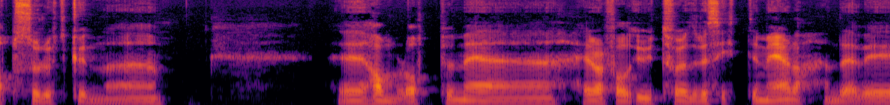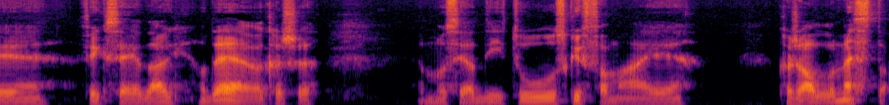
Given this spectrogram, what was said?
absolutt kunne eh, hamle opp med i hvert fall utfordre City mer da, enn det vi fikk se i dag. Og det er jo kanskje Jeg må si at de to skuffa meg kanskje aller mest. da.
